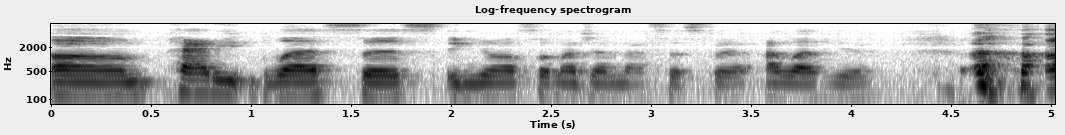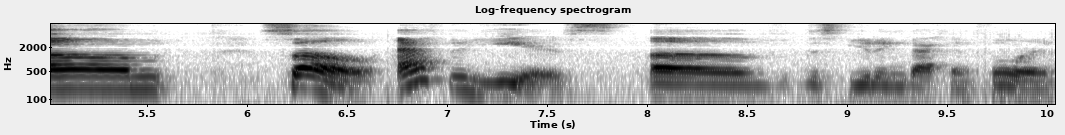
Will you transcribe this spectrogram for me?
Um, Patti, bless sis, and you're also my Gemini sister. I love you. um, so after years of disputing back and forth,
